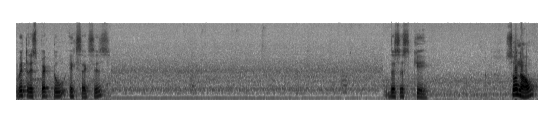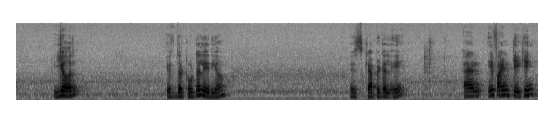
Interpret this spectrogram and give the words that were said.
with respect to x-axis this is k. So now here if the total area is capital A and if I am taking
